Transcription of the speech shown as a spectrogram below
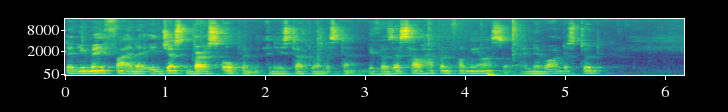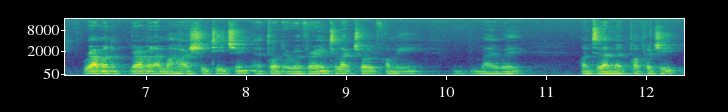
then you may find that it just bursts open and you start to understand. Because that's how it happened for me also. I never understood Ramana, Ramana Maharshi teaching. I thought they were very intellectual for me, my way, until I met Papaji.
